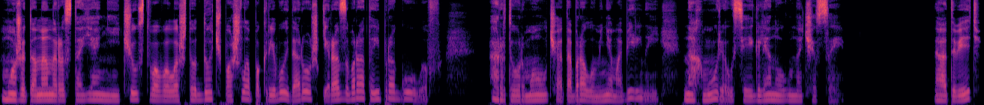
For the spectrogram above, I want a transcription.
Может, она на расстоянии чувствовала, что дочь пошла по кривой дорожке разврата и прогулов. Артур молча отобрал у меня мобильный, нахмурился и глянул на часы. «Ответь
